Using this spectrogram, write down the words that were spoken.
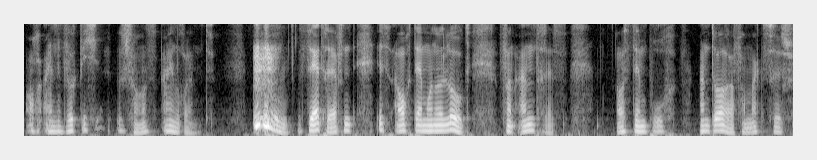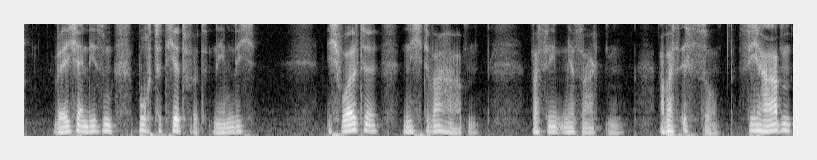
auch eine wirkliche Chance einräumt. Sehr treffend ist auch der Monolog von Andres aus dem Buch Andorra von Max Frisch, welcher in diesem Buch zitiert wird, nämlich Ich wollte nicht wahrhaben, was sie mir sagten, aber es ist so. Sie haben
